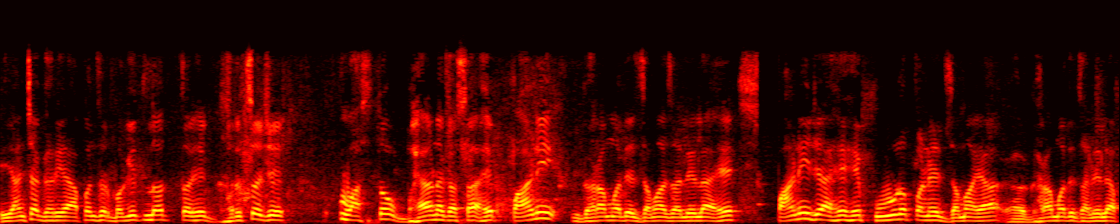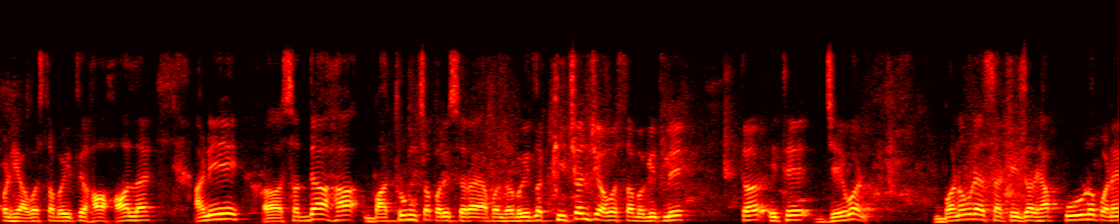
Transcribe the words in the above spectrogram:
यांच्या घरी आहे. आपण जर बघितलं तर हे घरचं जे वास्तव भयानक असं आहे पाणी घरामध्ये जमा झालेलं आहे. पाणी जे आहे हे पूर्णपणे जमा या घरामध्ये झालेलं आहे आपण ही अवस्था बघितली हा हॉल आहे. आणि सध्या हा बाथरूमचा परिसर आहे. आपण जर बघितलं किचनची अवस्था बघितली तर इथे जेवण बनवण्यासाठी जर ह्या पूर्णपणे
